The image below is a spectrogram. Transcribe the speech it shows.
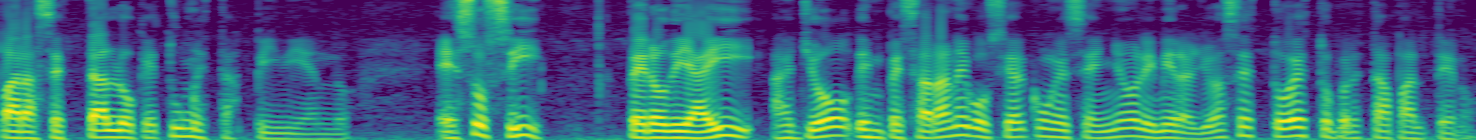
para aceptar lo que tú me estás pidiendo. Eso sí, pero de ahí a yo empezar a negociar con el Señor y mira, yo acepto esto, pero esta parte no.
